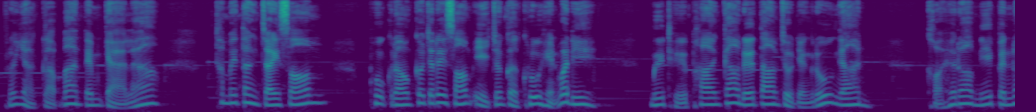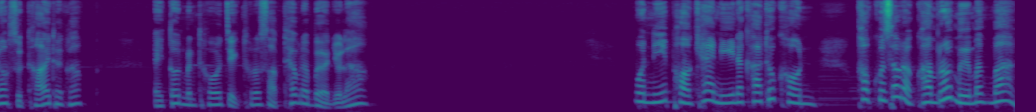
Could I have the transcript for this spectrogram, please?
เพราะอยากกลับบ้านเต็มแก่แล้วถ้าไม่ตั้งใจซ้อม วกเราก็จะได้ซ้อมอีกจนกว่าครูเห็นว่าดี มือถือพานก้าวเดินตามจุดอย่างรู้งาน ขอให้รอบนี้เป็นรอบสุดท้ายเถอะครับ ไอ้ต้นมันโทรจิกโทรศัพท์แทบระเบิดอยู่แล้ว วันนี้พอแค่นี้นะคะทุกคน ขอบคุณสำหรับความร่วมมือมาก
